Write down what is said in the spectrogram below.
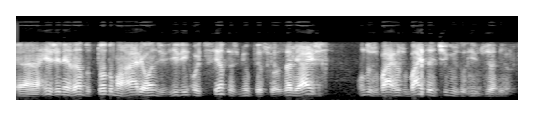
é, regenerando toda uma área onde vivem 800 mil pessoas. Aliás, um dos bairros mais antigos do Rio de Janeiro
